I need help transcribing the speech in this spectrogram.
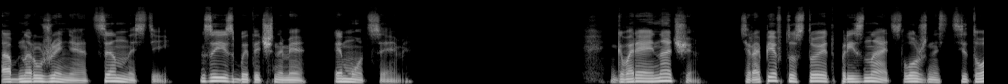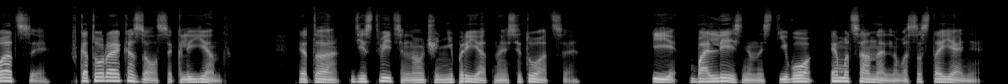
Обнаружение ценностей за избыточными эмоциями. Говоря иначе, терапевту стоит признать сложность ситуации, в которой оказался клиент. Это действительно очень неприятная ситуация. И болезненность его эмоционального состояния.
